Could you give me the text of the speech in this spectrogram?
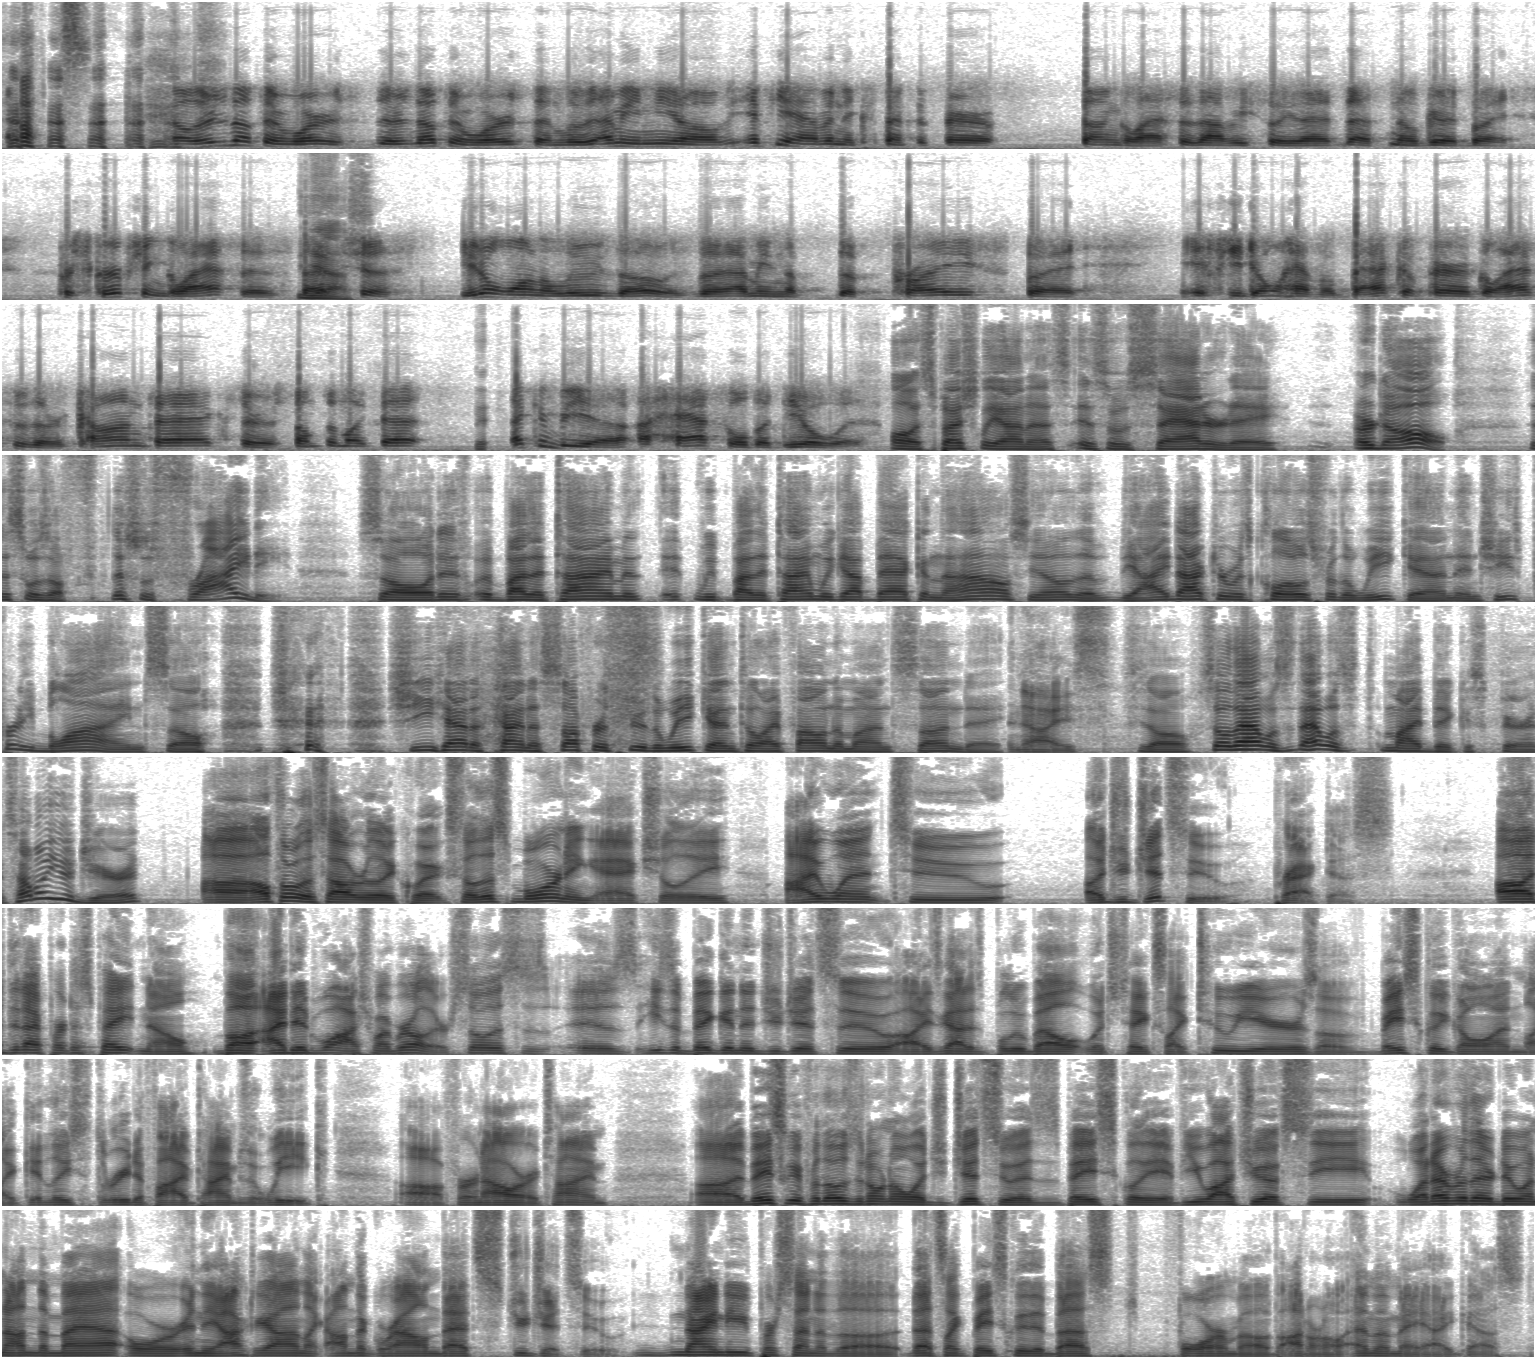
No, there's nothing worse. There's nothing worse than losing. I mean, you know, if you have an expensive pair of sunglasses, obviously that that's no good. But prescription glasses, that's Yes. just you don't want to lose those. The, I mean, the the price, but if you don't have a backup pair of glasses or contacts or something like that, that can be a, a hassle to deal with. Oh, especially on us. This was Saturday, or no, this was a this was Friday. So it, is- by the time it, it, we, by the time we got back in the house, you know, the, the eye doctor was closed for the weekend, and she's pretty blind, so she had to kind of suffer through the weekend until I found him on Sunday. nice. So so that was that was my big experience. How about you, Jared? Uh, I'll throw this out really quick. So this morning, actually, I went to a jujitsu practice. Uh, did I participate? No, but I did watch my brother. So this is is he's a big into jujitsu. Uh, he's got his blue belt, which takes like two years of basically going like at least three to five times a week uh, for an hour at a time. Uh, basically, for those who don't know what jiu-jitsu is, is basically if you watch UFC, whatever they're doing on the mat or in the octagon, like on the ground, that's jiu-jitsu. Ninety percent of the that's like basically the best form of I don't know MMA, I guess.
